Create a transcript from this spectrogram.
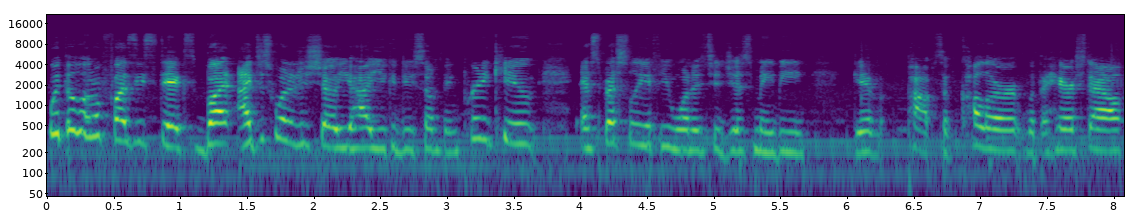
with the little fuzzy sticks, but I just wanted to show you how you could do something pretty cute, especially if you wanted to just maybe give pops of color with a hairstyle.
